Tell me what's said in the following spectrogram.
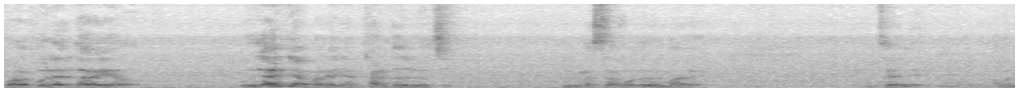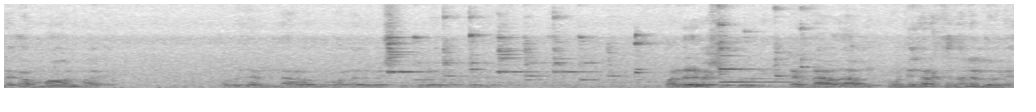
കുഴപ്പമില്ല. എന്താ അറിയോ? ഒരു കാര്യം ഞാൻ പറയാം ഞാൻ കണ്ടതിൽ വെച്ച്. നിങ്ങളുടെ സഹോദരന്മാരെ മനസ്സിലല്ലേ അവന്റെ അമ്മാവന്മാരെ അവർ രണ്ടാളൊന്ന് വളരെ വിഷമത്തോടെ വളരെ വിഷമത്തോടെ. രണ്ടാമത് അവർ കൊണ്ടി നടക്കുന്നുണ്ടല്ലോ അവനെ.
